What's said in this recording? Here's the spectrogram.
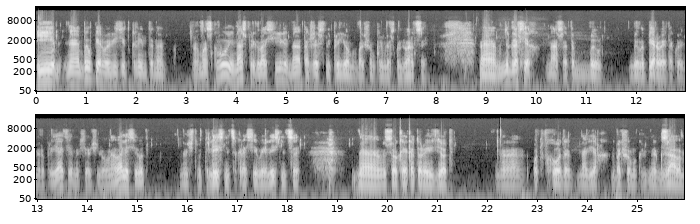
И э, был первый визит Клинтона в Москву, и нас пригласили на торжественный прием в Большом Кремлевском дворце. Э, ну, для всех нас это был было первое такое мероприятие, мы все очень волновались, и вот, значит, вот лестница, красивая лестница, э, высокая, которая идет э, от входа наверх к большому, к залам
